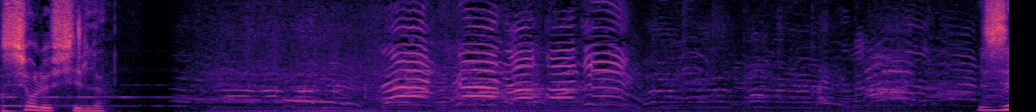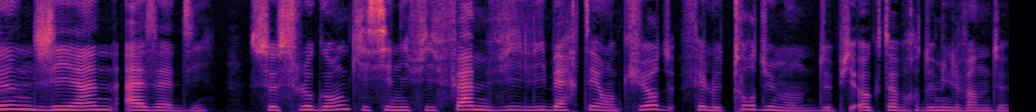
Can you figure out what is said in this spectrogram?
Sur le fil. Jin Jian Azadi. Ce slogan, qui signifie Femme, vie, liberté en kurde, fait le tour du monde depuis octobre 2022.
